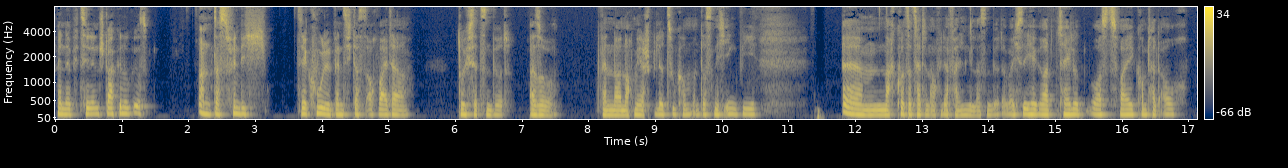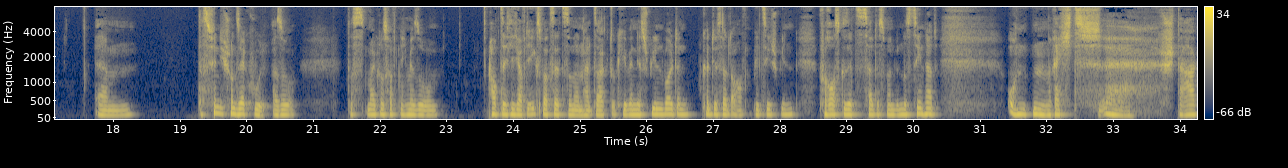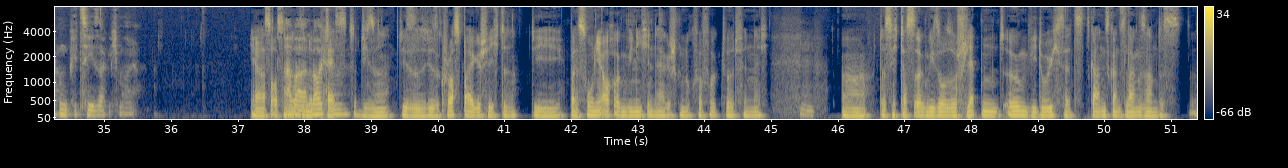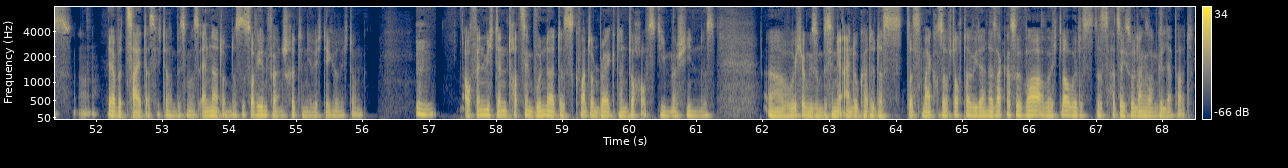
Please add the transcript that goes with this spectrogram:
wenn der PC denn stark genug ist. Und das finde ich sehr cool, wenn sich das auch weiter durchsetzen wird. Also, wenn da noch mehr Spiele zukommen und das nicht irgendwie ähm, nach kurzer Zeit dann auch wieder fallen gelassen wird. Aber ich sehe hier gerade, Halo Wars 2 kommt halt auch. Ähm, das finde ich schon sehr cool. Also, dass Microsoft nicht mehr so hauptsächlich auf die Xbox setzt, sondern halt sagt, okay, wenn ihr es spielen wollt, dann könnt ihr es halt auch auf dem PC spielen. Vorausgesetzt ist halt, dass man Windows 10 hat und ein recht äh, starken PC, sag ich mal. Ja, ist auch so eine, so eine Leute, Pest, diese, diese, diese Cross-Buy-Geschichte, die bei Sony auch irgendwie nicht energisch genug verfolgt wird, finde ich. Hm. Äh, dass sich das irgendwie so, so schleppend irgendwie durchsetzt, ganz, ganz langsam. Das, das äh, ja, wird Zeit, dass sich da ein bisschen was ändert und das ist auf jeden Fall ein Schritt in die richtige Richtung. Mhm. Auch wenn mich dann trotzdem wundert, dass Quantum Break dann doch auf Steam erschienen ist äh, wo ich irgendwie so ein bisschen den Eindruck hatte, dass, dass Microsoft doch da wieder in der Sackgasse war, aber ich glaube, das, das hat sich so langsam geleppert.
